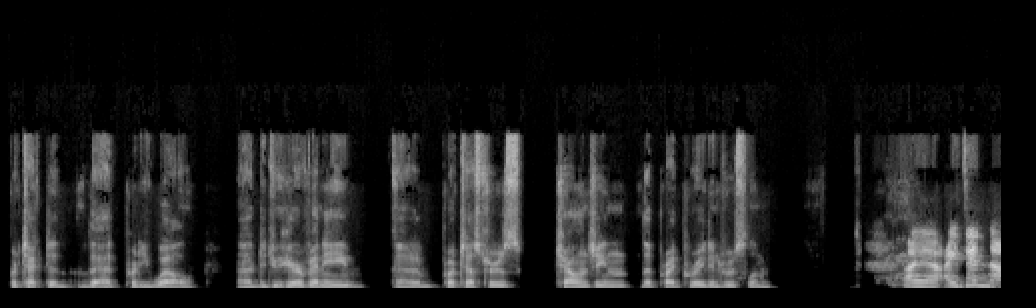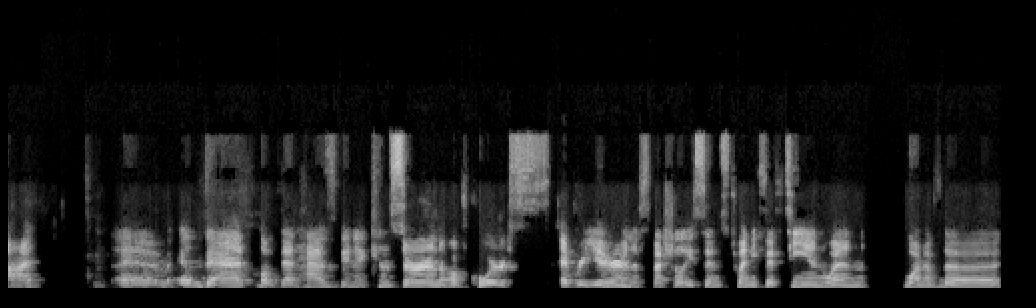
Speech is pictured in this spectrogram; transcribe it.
protected that pretty well. Uh, did you hear of any uh, protesters challenging the Pride Parade in Jerusalem? I, uh, I did not. Um, and that, look, that has been a concern, of course, every year, and especially since 2015 when one of the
